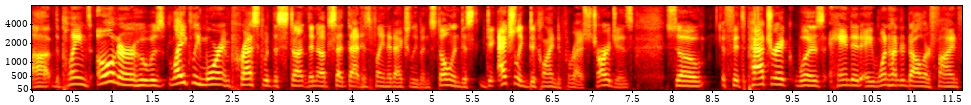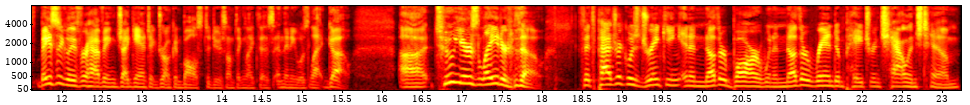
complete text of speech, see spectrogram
Uh, the plane's owner, who was likely more impressed with the stunt than upset that his plane had actually been stolen, dis- actually declined to press charges. So Fitzpatrick was handed a $100 fine, basically for having gigantic drunken balls to do something like this, and then he was let go. Uh, two years later, though, Fitzpatrick was drinking in another bar when another random patron challenged him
